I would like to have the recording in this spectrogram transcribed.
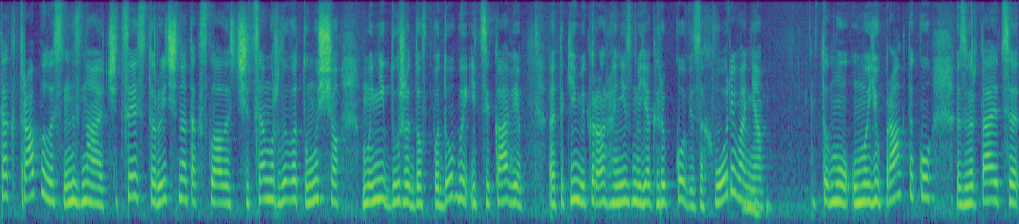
Так трапилось, не знаю, чи це історично так склалось, чи це можливо, тому що мені дуже до вподоби і цікаві е, такі мікроорганізми, як грибкові захворювання. Тому у мою практику звертаються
